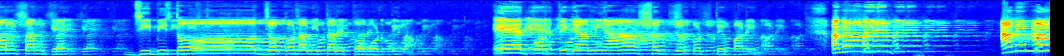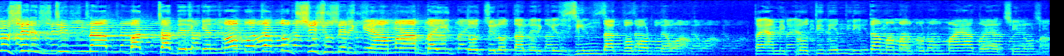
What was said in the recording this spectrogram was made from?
সন্তানকে জীবিত যখন আমি তারে কবর দিলাম, এরপর থেকে আমি আর সহ্য করতে পারি না। এখন আমি আমি মানুষের জিন্দা বাচ্চাদেরকে, নবজাতক শিশুদেরকে আমার দায়িত্ব ছিল তাদেরকে জিন্দা কবর দেওয়া। তাই আমি প্রতিদিন দিতাম, আমার কোনো মায়া দয়া ছিল না।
